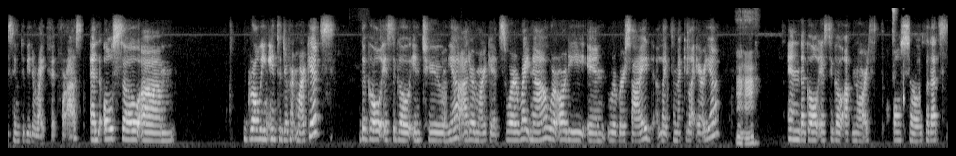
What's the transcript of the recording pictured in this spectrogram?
seem to be the right fit for us. And also, um, growing into different markets. The goal is to go into yeah other markets. Where right now we're already in Riverside, like Temecula area, hmm and the goal is to go up north also. So that's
